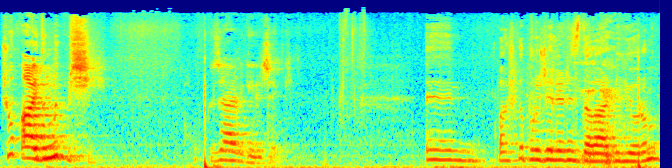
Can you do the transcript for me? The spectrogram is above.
çok aydınlık bir şey. Güzel bir gelecek. Ee, başka projeleriniz de var biliyorum.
